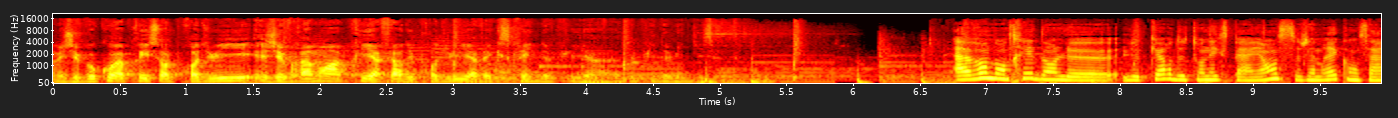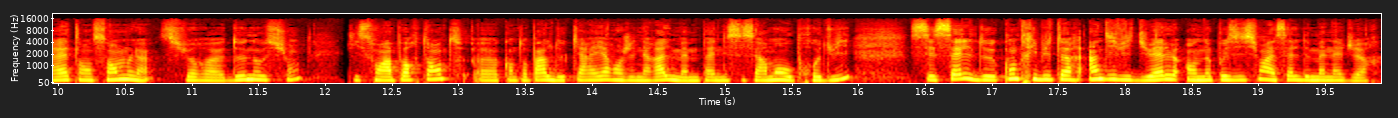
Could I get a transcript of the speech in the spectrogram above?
Mais j'ai beaucoup appris sur le produit et j'ai vraiment appris à faire du produit avec Screen depuis, euh, depuis 2017. Avant d'entrer dans le, cœur de ton expérience, j'aimerais qu'on s'arrête ensemble sur euh, deux notions qui sont importantes euh, quand on parle de carrière en général, même pas nécessairement au produit. C'est celle de contributeur individuel en opposition à celle de manager.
